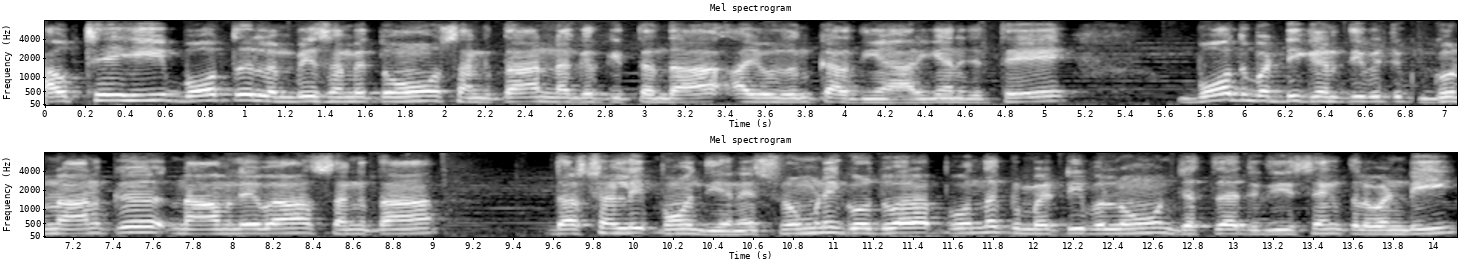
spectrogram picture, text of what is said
ਉੱਥੇ ਹੀ ਬਹੁਤ ਲੰਬੇ ਸਮੇਂ ਤੋਂ ਸੰਗਤਾਂ ਨਗਰ ਕੀਰਤਨ ਦਾ ਆਯੋਜਨ ਕਰਦੀਆਂ ਆ ਰਹੀਆਂ ਨੇ, ਜਿੱਥੇ ਬਹੁਤ ਵੱਡੀ ਗਿਣਤੀ ਵਿੱਚ ਗੁਰੂ ਨਾਨਕ ਨਾਮਲੇਵਾ ਸੰਗਤਾਂ ਦਰਸ਼ਨ ਲਈ ਪਹੁੰਚਦੀਆਂ ਨੇ। ਸ਼੍ਰੋਮਣੀ ਗੁਰਦੁਆਰਾ ਪ੍ਰਬੰਧਕ ਕਮੇਟੀ ਵੱਲੋਂ ਜਥੇਦਾਰ ਜਗਜੀਤ ਸਿੰਘ ਤਲਵੰਡੀ,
